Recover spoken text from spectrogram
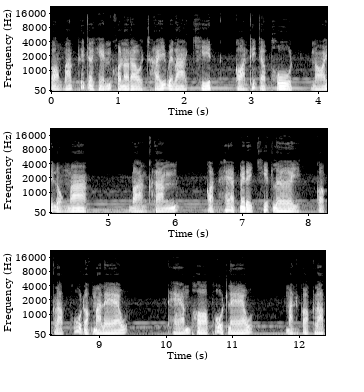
ก็มักที่จะเห็นคนเราใช้เวลาคิดก่อนที่จะพูดน้อยลงมาก บางครั้งก็แทบไม่ได้คิดเลย ก็กลับพูดออกมาแล้ว แถมพอพูดแล้ว มันก็กลับ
